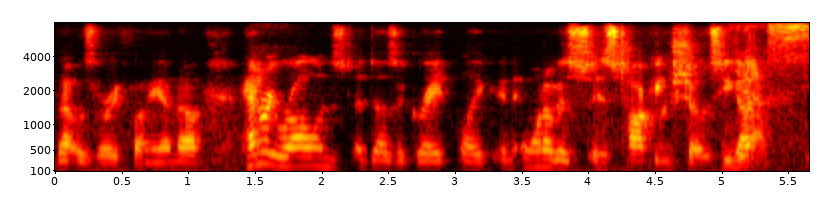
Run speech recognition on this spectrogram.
that was very funny. And uh, Henry Rollins does a great like in one of his his talking shows. He got, yes.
